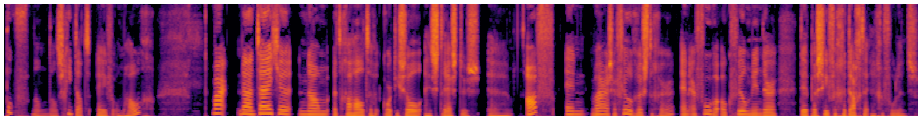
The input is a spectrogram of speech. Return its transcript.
poef, dan, dan schiet dat even omhoog. Maar na een tijdje nam het gehalte cortisol en stress dus uh, af en waren ze veel rustiger en ervoeren ook veel minder depressieve gedachten en gevoelens.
